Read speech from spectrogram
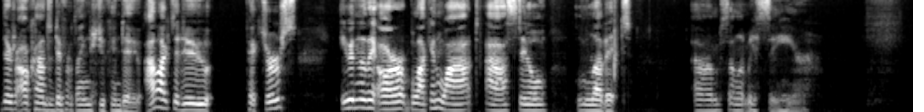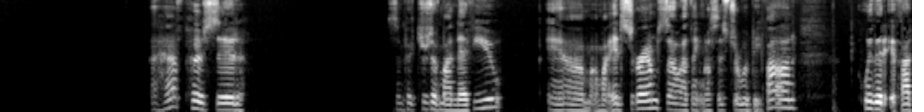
There's all kinds of different things you can do. I like to do pictures. Even though they are black and white, I still love it. Um, so let me see here. I have posted some pictures of my nephew um, on my Instagram, so I think my sister would be fine with it if I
